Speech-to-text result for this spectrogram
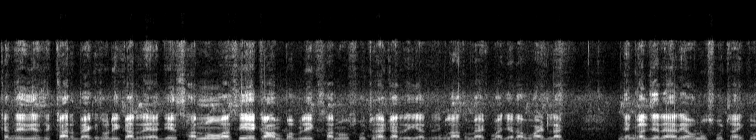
ਕਹਿੰਦੇ ਜੀ, ਅਸੀਂ ਘਰ ਬੈ ਕੇ ਥੋੜੀ ਕਰ ਰਹੇ ਆ। ਜੇ ਸਾਨੂੰ, ਅਸੀਂ ਇੱਕ ਆਮ ਪਬਲਿਕ ਸਾਨੂੰ ਸੂਚਨਾ ਕਰ ਰਹੀ ਹੈ ਜੰਗਲਾਤ ਮਹਿਕਮਾ ਜਿਹੜਾ ਵਾਈਲਡ ਲਾਈਫ ਜੰਗਲ 'ਚ ਰਹਿ ਰਿਹਾ, ਉਹਨੂੰ ਸੂਚਨਾ ਕਿਉਂ ਨਹੀਂ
